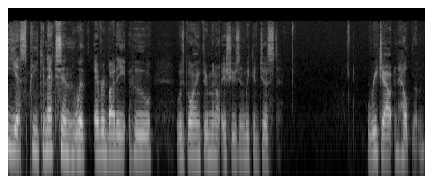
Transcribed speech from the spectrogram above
ESP connection with everybody who was going through mental issues and we could just reach out and help them.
